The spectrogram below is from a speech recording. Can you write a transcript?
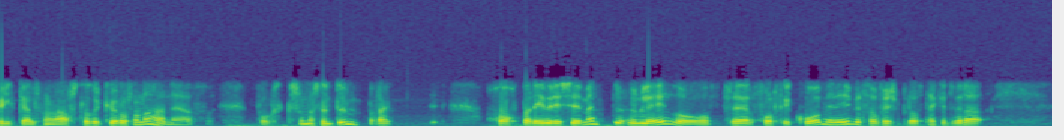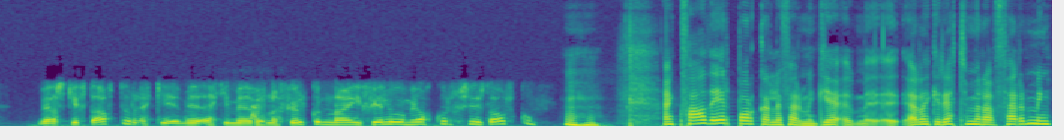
fylgja alls svona afsláttakjör og svona, þannig að fólk svona stundum bara hoppar yfir í siðmynd um leið og þegar fólk er komið yfir þá finnst mér oft ekkert vera vera að skipta aftur, ekki, með- ekki með svona fjölgunna í félugum í okkur síðustu ár sko. en hvað er borgarleg ferming? Ég, er það ekki rétt fyrir mér að ferming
